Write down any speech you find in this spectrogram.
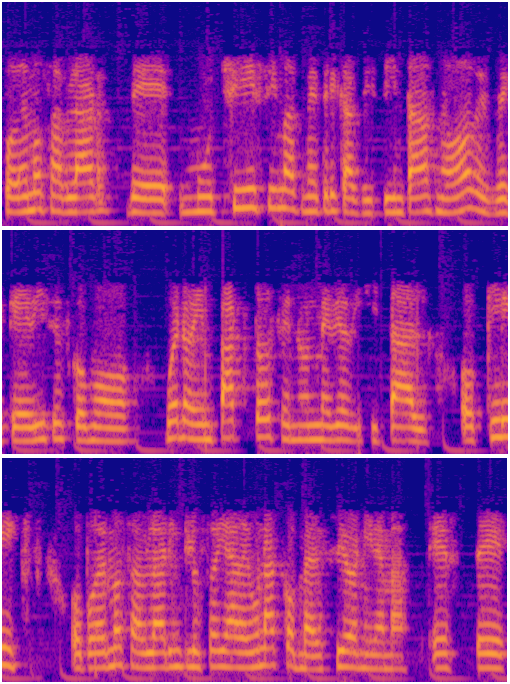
podemos hablar de muchísimas métricas distintas, ¿no? Desde que dices como, bueno, impactos en un medio digital o clics o podemos hablar incluso ya de una conversión y demás. Este,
